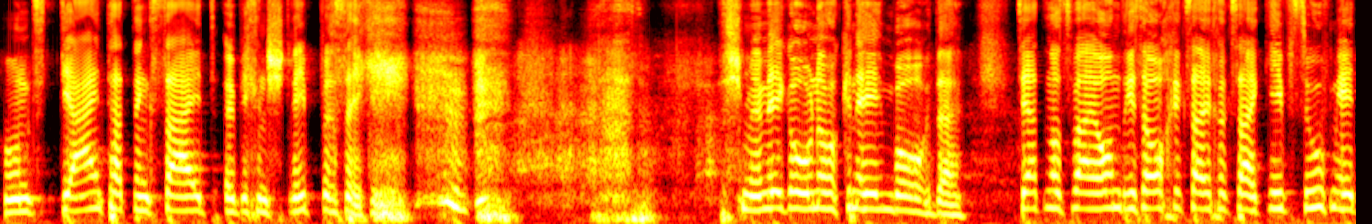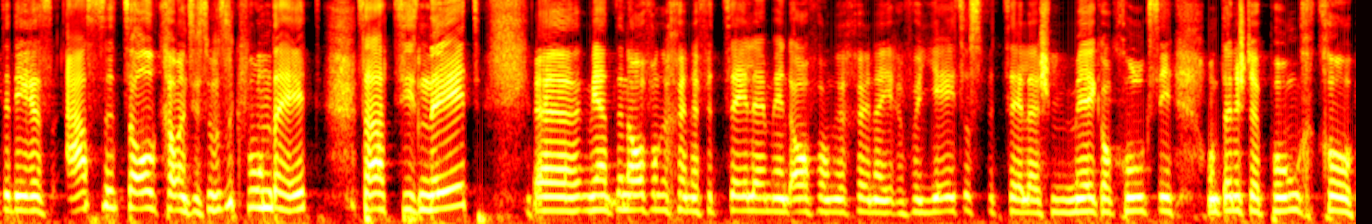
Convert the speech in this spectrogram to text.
Und die eine hat dann gesagt, ob ich ein Stripper sei. Das ist mir mega unangenehm geworden. Sie hat noch zwei andere Sachen gesagt. Ich habe gesagt, gib es auf, wir hätten ihr ein Essen zahlen wenn sie es herausgefunden hätte. Das hat sie es nicht. Äh, wir haben dann anfangen können erzählen, wir haben anfangen können, ihr von Jesus erzählen. Das war mega cool. Gewesen. Und dann ist der Punkt gekommen,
